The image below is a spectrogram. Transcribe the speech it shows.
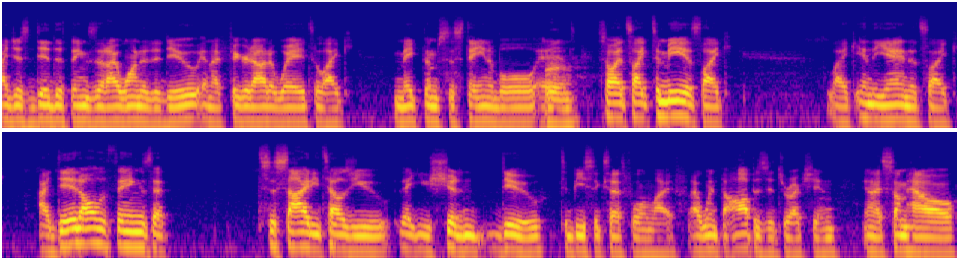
I just did the things that I wanted to do and I figured out a way to like make them sustainable and Mm. so it's like to me it's like like in the end it's like I did all the things that society tells you that you shouldn't do to be successful in life. I went the opposite direction and I somehow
